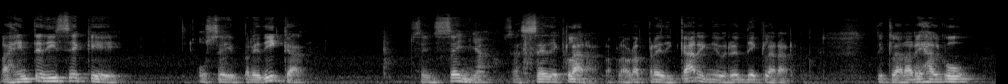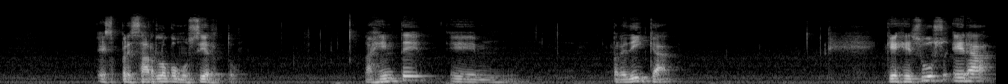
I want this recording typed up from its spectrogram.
La gente dice que o se predica, se enseña, o sea, se declara. La palabra predicar en hebreo es declarar. Declarar es algo, expresarlo como cierto. La gente em, predica que Jesús era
